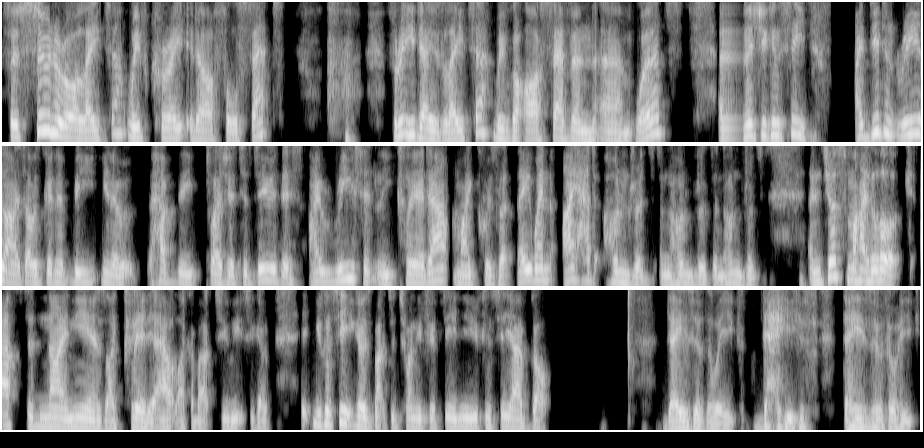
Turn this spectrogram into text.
So sooner or later we've created our full set. Three days later we've got our seven um, words. And as you can see I didn't realize I was going to be, you know, have the pleasure to do this. I recently cleared out my Quizlet. They went, I had hundreds and hundreds and hundreds. And just my luck, after nine years, I cleared it out like about two weeks ago. You can see it goes back to 2015. And you can see I've got days of the week, days, days of the week,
